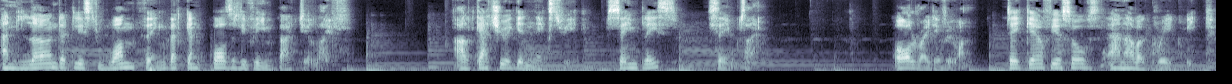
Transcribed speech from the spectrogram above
and learned at least one thing that can positively impact your life. I'll catch you again next week. Same place, same time. Alright everyone. Take care of yourselves and have a great week.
